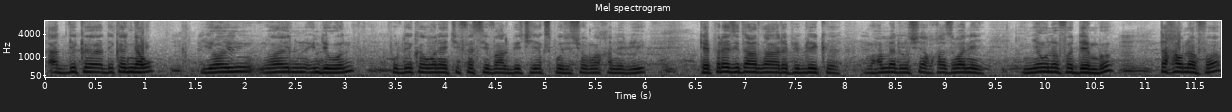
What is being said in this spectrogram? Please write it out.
ak di ko di ko ñaw mhm. yooyu yooyu lañu indi woon pour di ko wane ci festival bi ci exposition nga xam ne bii te président de la république Mouhamadou Cheikh Ghazouani ñëw na fa démb. taxaw na fa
